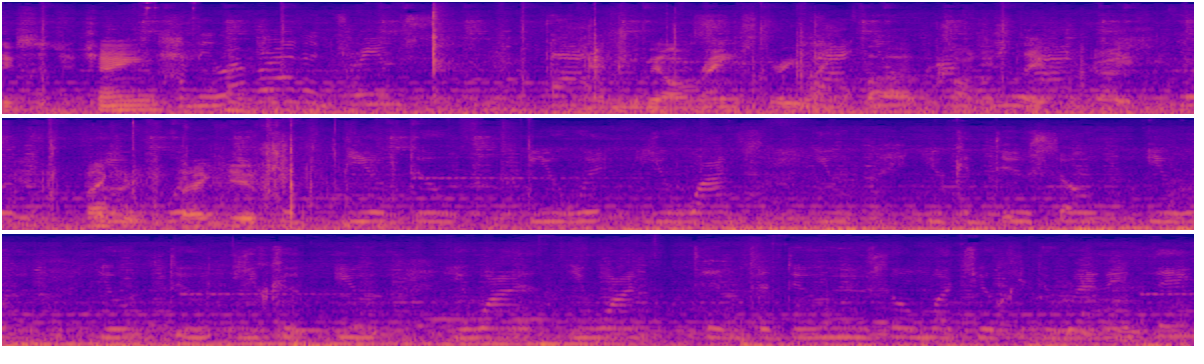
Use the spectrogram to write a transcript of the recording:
Three twenty-six is your change, Have you ever had a dream that and you'll be on range three, lane five, it's on your staple in case. Thank you. Thank you. you do you you want you you can do so you you do you can you you want you want him to do you so much you can do anything?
